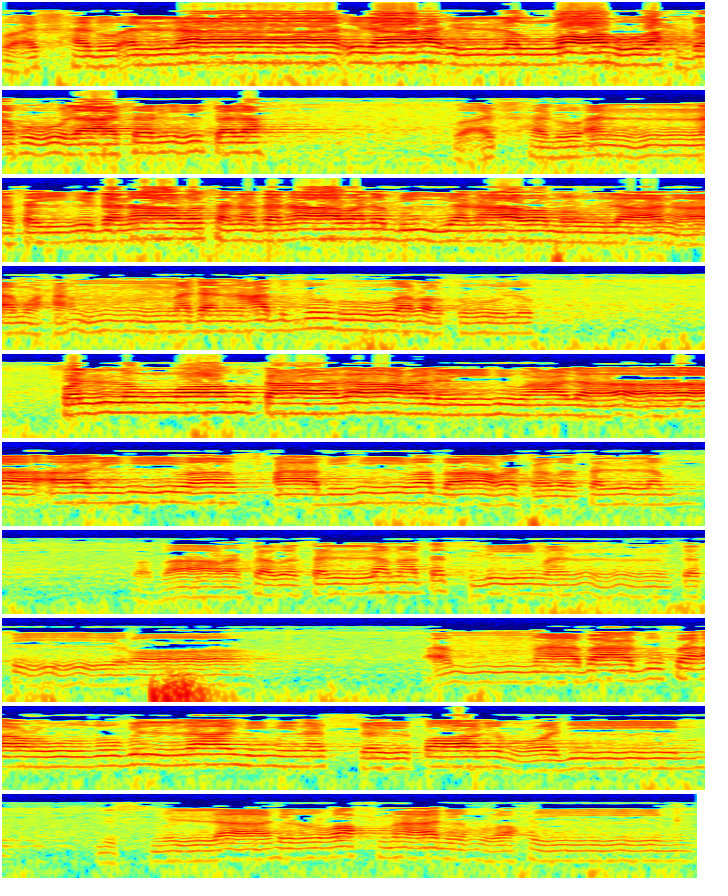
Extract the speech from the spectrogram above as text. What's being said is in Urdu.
وأشهد أن لا إله إلا الله وحده لا شريك له وأشهد أن سيدنا وسندنا ونبينا ومولانا محمدا عبده ورسوله. صلى الله تعالى عليه وعلى آله وأصحابه وبارك وسلم. وبارك وسلم تسليما كثيرا. أما بعد فأعوذ بالله من الشيطان الرجيم. بسم الله الرحمن الرحيم.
